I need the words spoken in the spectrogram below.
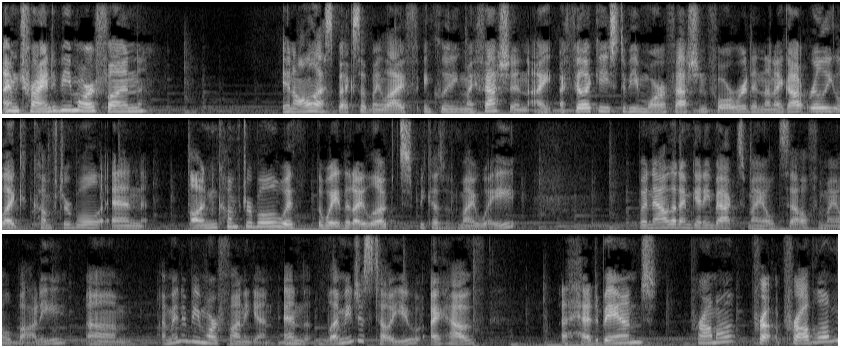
I'm trying to be more fun in all aspects of my life, including my fashion. I, I feel like I used to be more fashion forward, and then I got really like comfortable and uncomfortable with the way that I looked because of my weight. But now that I'm getting back to my old self and my old body, um, I'm to be more fun again. And let me just tell you, I have a headband trauma pr- problem.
